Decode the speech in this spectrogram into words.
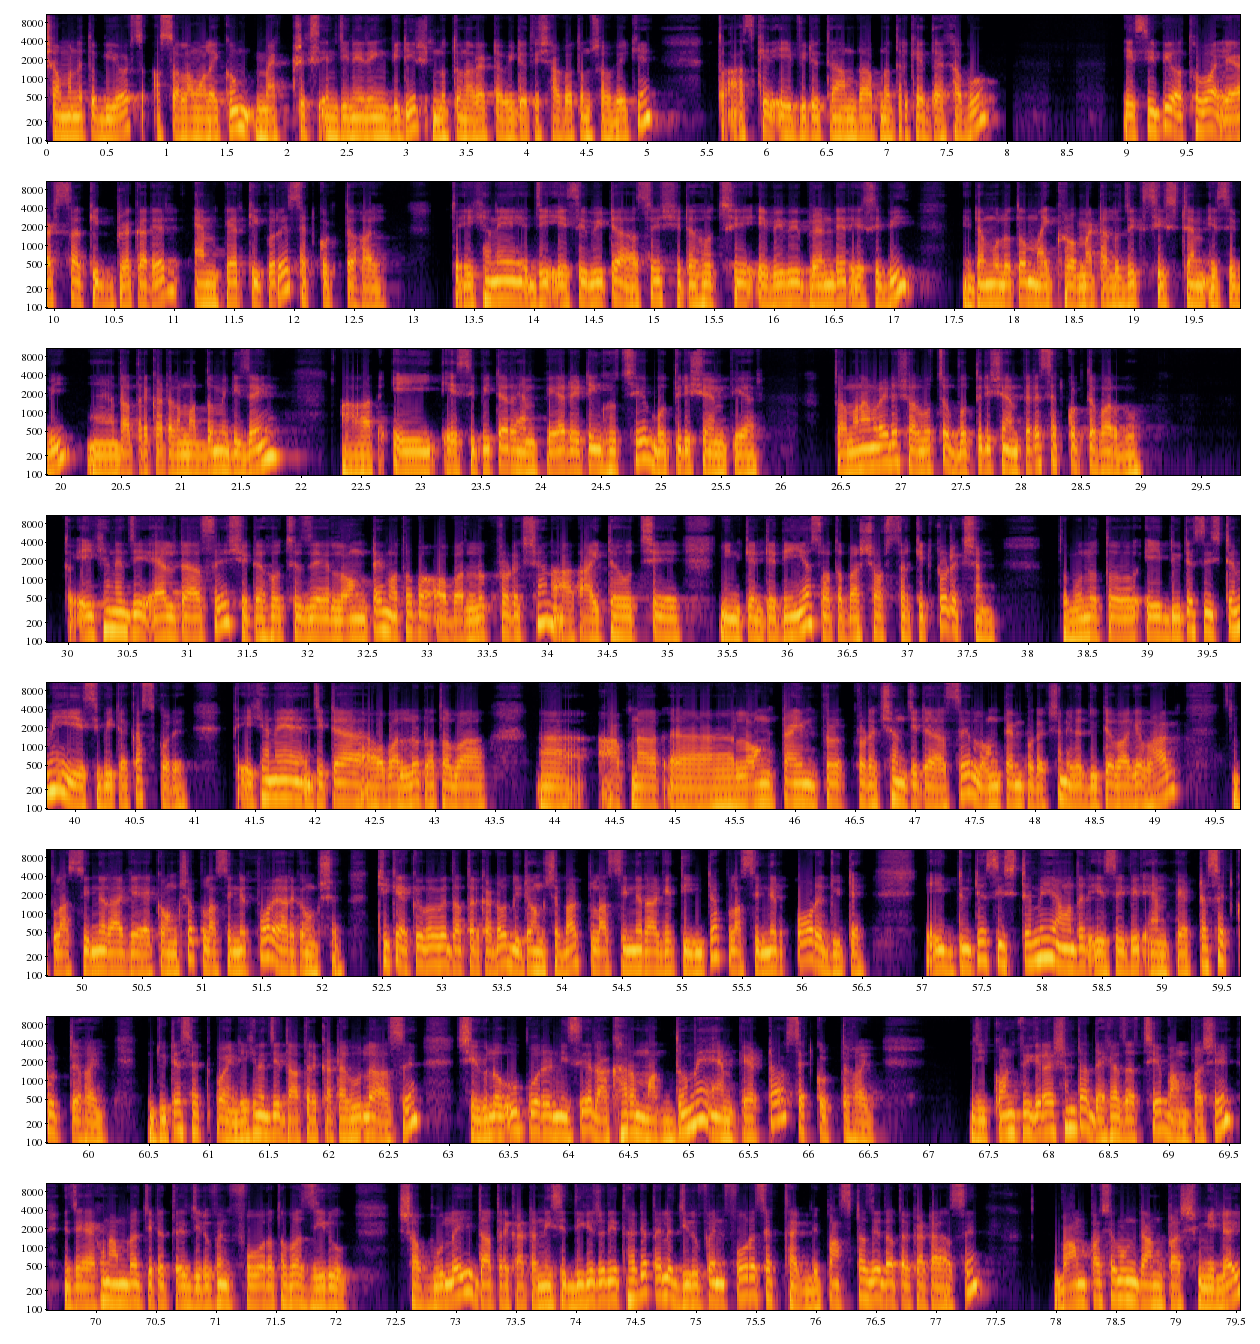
সম্মানিত ভিউয়ার্স আসসালামু আলাইকুম। ম্যাট্রিক্স ইঞ্জিনিয়ারিং বিডির নতুন আর একটা ভিডিওতে স্বাগতম সবাইকে। তো আজকের এই ভিডিওতে আমরা আপনাদেরকে দেখাবো এসিবি অথবা এয়ার সার্কিট ব্রেকারের অ্যাম্পেয়ার কি করে সেট করতে হয়। তো এখানে যে এসিবিটা আছে, সেটা হচ্ছে এবিবি ব্র্যান্ডের এসিবি এটা মূলত মাইক্রো মেটালজিক সিস্টেম এসিবি দাঁতের কাটার মাধ্যমে ডিজাইন আর এই এসিবিটার অ্যাম্পেয়ার রেটিং হচ্ছে বত্রিশশো অ্যাম্পেয়ার তার মানে আমরা এটা সর্বোচ্চ বত্রিশশো অ্যাম্পেয়ারে সেট করতে পারব। তো এইখানে যে এলটা আছে, সেটা হচ্ছে যে লং টাইম অথবা ওভারলোড প্রোটেকশন আর আইটা হচ্ছে ইনটেন্টেনিয়াস অথবা শর্ট সার্কিট প্রোটেকশন তো মূলত এই দুইটা সিস্টেমে এসিবিটা কাজ করে। তো এখানে যেটা ওভারলোড অথবা আপনার লং টাইম প্রোডাকশন যেটা আছে লং টাইম প্রোটেকশন এটা দুইটা ভাগে ভাগ প্লাস চিহ্নের আগে এক অংশ প্লাস চিহ্নের পরে আরেক অংশ। ঠিক একইভাবে দাঁতের কাটাও দুইটা অংশে ভাগ প্লাস চিহ্নের আগে তিনটা প্লাস চিহ্নের পরে দুইটা। এই দুইটা সিস্টেমেই আমাদের এসিবির অ্যাম্পিয়ারটা সেট করতে হয়। দুইটা সেট পয়েন্ট এখানে যে দাঁতের কাটাগুলো আছে, সেগুলো উপরে নিচে রাখার মাধ্যমে অ্যাম্পিয়ারটা সেট করতে হয়। যে কনফিগারেশনটা দেখা যাচ্ছে বাম পাশে। যে এখন আমরা যেটাতে জিরো পয়েন্ট ফোর অথবা জিরো সবগুলোই দাঁতের কাটা নিচের দিকে যদি থাকে, তাহলে জিরো পয়েন্ট ফোর সেট থাকবে। পাঁচটা যে দাঁতের কাটা আছে, বাম পাশ এবং ডান পাশ মিলাই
